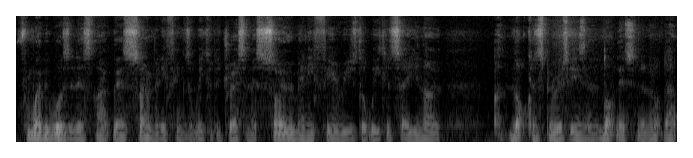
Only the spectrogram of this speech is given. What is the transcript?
from where we was, and it's like there's so many things that we could address, and there's so many theories that we could say, you know, are not conspiracies and not this and not that.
